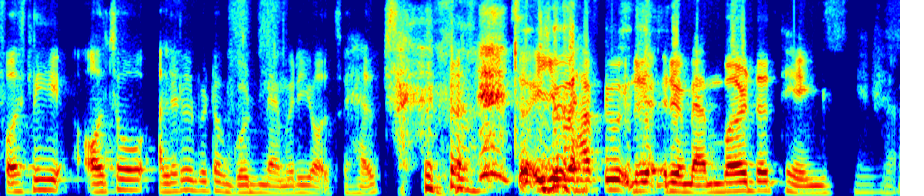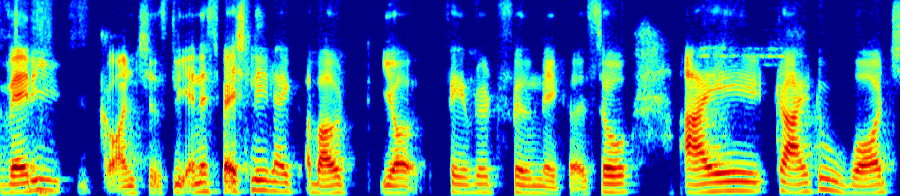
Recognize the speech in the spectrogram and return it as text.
firstly also a little bit of good memory also helps. So you have to re- remember the things very consciously and especially like about your favorite filmmakers. So i try to watch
